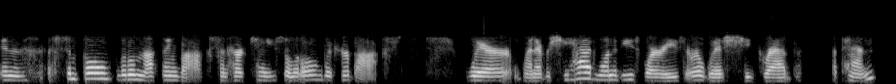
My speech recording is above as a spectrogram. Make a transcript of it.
in a simple little nothing box, in her case, a little wicker box, where whenever she had one of these worries or a wish, she'd grab a pen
